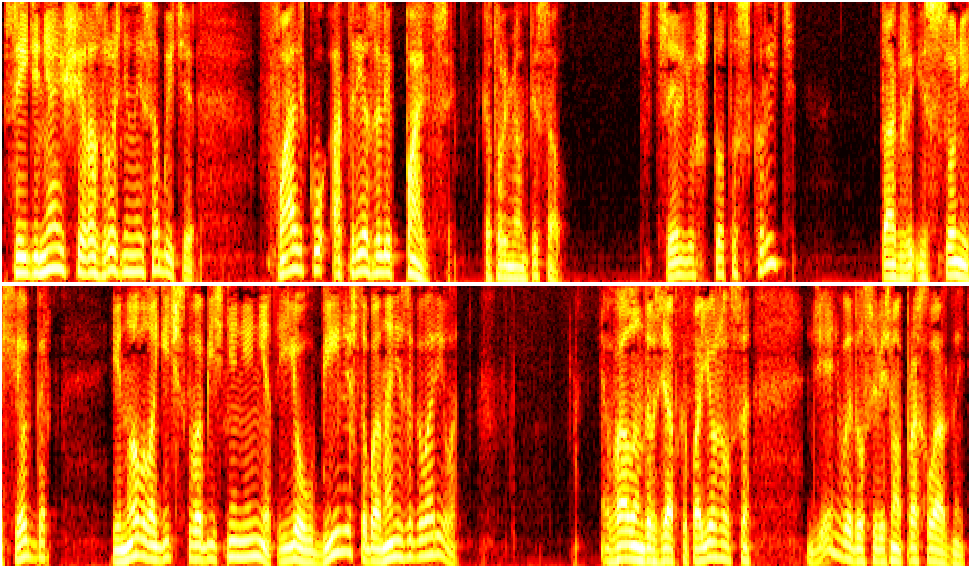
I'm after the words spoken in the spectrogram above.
соединяющая разрозненные события. Фальку отрезали пальцы, которыми он писал, с целью что-то скрыть. Также и с Соней Хёкберг иного логического объяснения нет. Ее убили, чтобы она не заговорила. Валандер зябко поежился. День выдался весьма прохладный.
